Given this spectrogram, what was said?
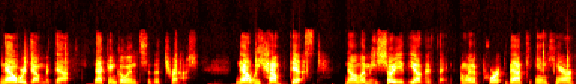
now we're done with that. That can go into the trash. Now we have this. Now let me show you the other thing. I'm going to pour it back in here.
